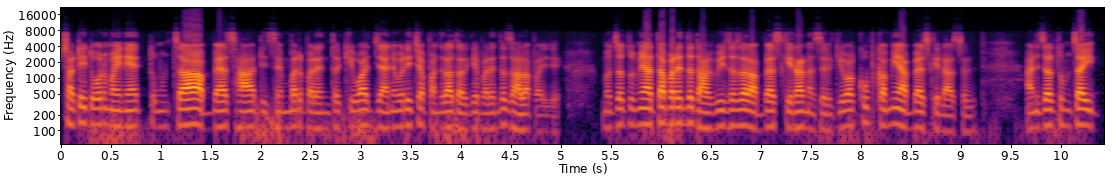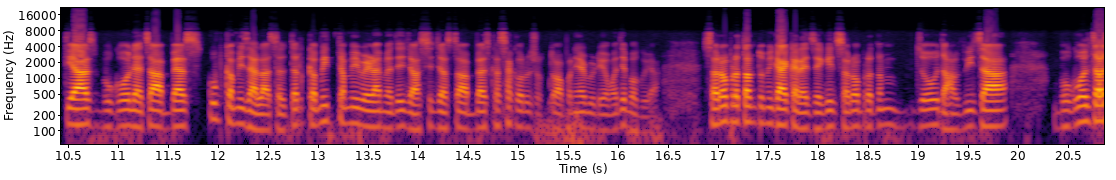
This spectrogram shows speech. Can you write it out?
साठी दोन महिने आहेत. तुमचा अभ्यास हा डिसेंबरपर्यंत किंवा जानेवारीच्या पंधरा तारखेपर्यंत झाला पाहिजे. मग जर तुम्ही आतापर्यंत दहावीचा जर अभ्यास केला नसेल किंवा खूप कमी अभ्यास केला असेल आणि जर तुमचा इतिहास भूगोल याचा अभ्यास खूप कमी झाला असेल तर कमीत कमी वेळामध्ये जास्तीत जास्त अभ्यास कसा करू शकतो आपण या व्हिडिओमध्ये बघूया. सर्वप्रथम तुम्ही काय करायचं आहे की सर्वप्रथम जो दहावीचा भूगोलचा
